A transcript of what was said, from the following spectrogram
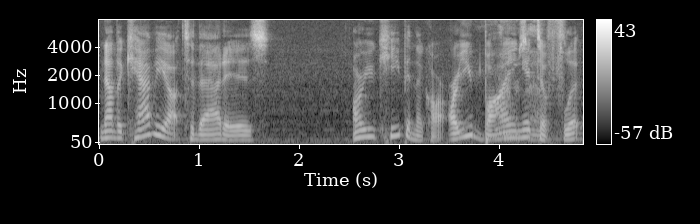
now the caveat to that is, are you keeping the car? Are you buying it to flip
